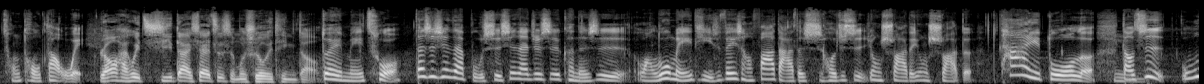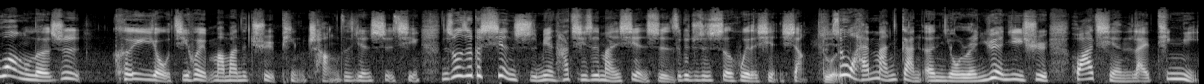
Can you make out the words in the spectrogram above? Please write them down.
从头到尾。然后还会期待下一次什么时候会听到。对，没错。但是现在不是，现在就是可能是网络媒体是非常发达的时候，就是用刷的，用刷的太多了，导致忘了是。可以有机会慢慢的去品尝这件事情。你说这个现实面，它其实蛮现实的，这个就是社会的现象。对所以我还蛮感恩有人愿意去花钱来听你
